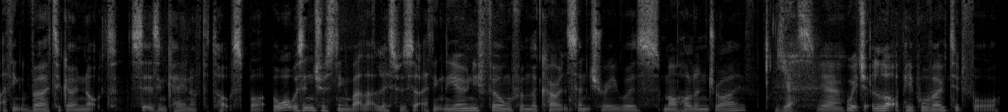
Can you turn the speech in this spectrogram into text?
I think Vertigo knocked Citizen Kane off the top spot. But what was interesting about that list was that I think the only film from the current century was Mulholland Drive, Yes, yeah. which a lot of people voted for.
